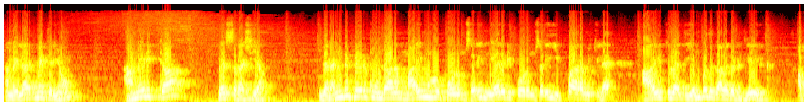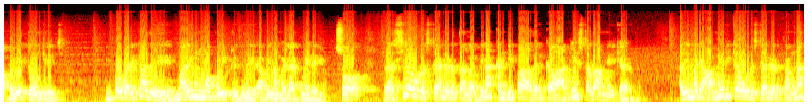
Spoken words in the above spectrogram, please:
நம்ம எல்லாருக்குமே தெரியும் அமெரிக்கா பிளஸ் ரஷ்யா. இந்த ரெண்டு பேருக்கு உண்டான மறைமுக போரும் சரி நேரடி போரும் சரி இப்ப ஆரம்பிக்கல. ஆயிரத்தி தொள்ளாயிரத்தி எண்பது காலகட்டத்திலேயே இருக்கு. அப்பவே தோங்கிருச்சு. இப்போ வரைக்கும் அது மறைமுகமா போயிட்டு இருக்குது அப்படின்னு நம்ம எல்லாருக்குமே தெரியும். ஸோ ரஷ்யா ஒரு ஸ்டாண்ட் எடுத்தாங்க அப்படின்னா கண்டிப்பா அதற்கு அகேன்ஸ்டா தான் அமெரிக்கா இருக்கும். அதே மாதிரி அமெரிக்கா ஒரு ஸ்டாண்ட் எடுத்தாங்கன்னா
